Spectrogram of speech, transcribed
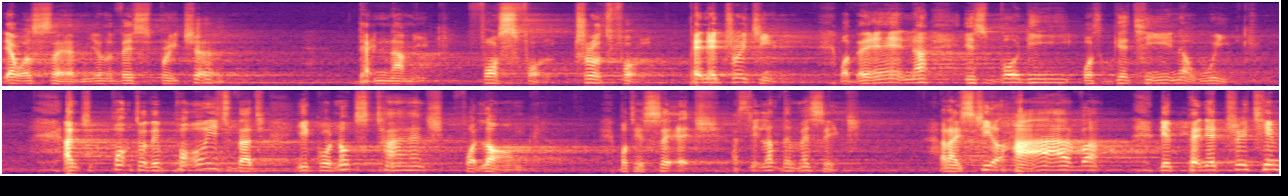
There was, um, you know, this preacher, dynamic, forceful, truthful, penetrating. But then uh, his body was getting weak. And to the point that he could not stand for long. But he said, I still have the message. And I still have the penetrating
